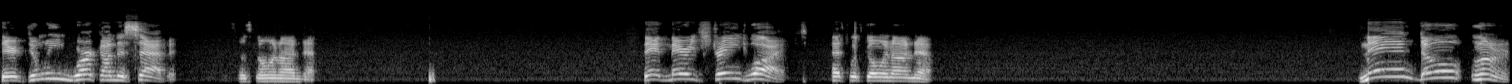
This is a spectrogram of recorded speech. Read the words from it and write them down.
They're doing work on the Sabbath. That's what's going on now. They have married strange wives. That's what's going on now. Man don't learn.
